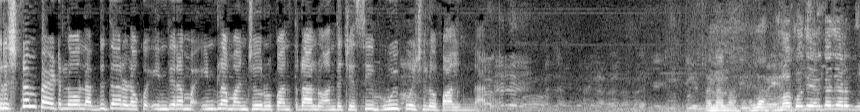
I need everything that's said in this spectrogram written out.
కృష్ణంపేటలో లబ్దిదారులకు ఇందిరమ్మ ఇండ్ల మంజూరు పంత్రాలు అందజేసి భూమి పూజలో పాల్గొన్నారు. అమ్మా కొద్దిగా వెనక జరుగు.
